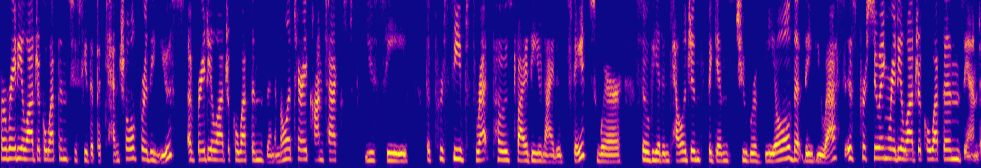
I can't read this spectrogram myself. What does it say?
for radiological weapons, who see the potential for the use of radiological weapons in a military context. You see the perceived threat posed by the United States, where Soviet intelligence begins to reveal that the US is pursuing radiological weapons, and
